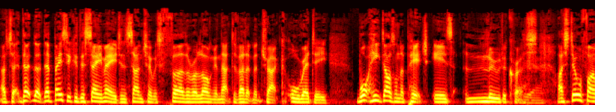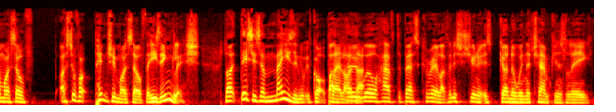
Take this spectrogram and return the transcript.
Absolutely. They're, they're basically the same age, and Sancho is further along in that development track already. What he does on the pitch is ludicrous. Yeah. I still find myself, I still find pinching myself that he's English. Like this is amazing that we've got a player like who that. will have the best career? Like Vinicius Junior is gonna win the Champions League.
